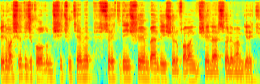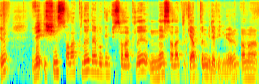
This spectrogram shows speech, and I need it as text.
Benim aşırı gıcık olduğum bir şey çünkü hem hep sürekli değişiyor hem ben değişiyorum falan gibi şeyler söylemem gerekiyor. Ve işin salaklığı da bugünkü salaklığı ne salaklık yaptığımı bile bilmiyorum. Ama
